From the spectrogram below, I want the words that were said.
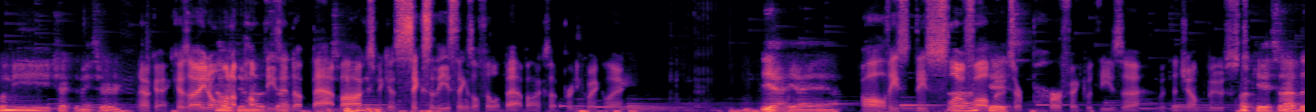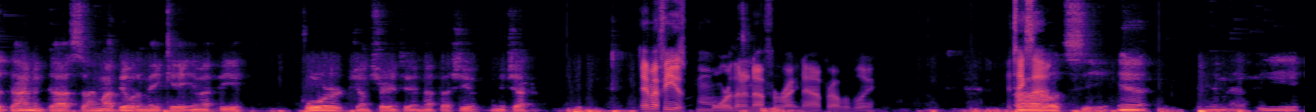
let me check the macerator. Okay, because I don't want to pump these step. into a bat box because six of these things will fill a bat box up pretty quickly. Yeah, yeah, yeah, yeah. Oh, these these slow Oh, fall okay. boots are perfect with these uh with the jump boost. Okay, so I have the Diamond Dust, so I might be able to make a MFE or jump straight into MFSU. Let me check. MFE is more than enough for right now, probably. It takes uh, that. Let's see. Yeah, MFE.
